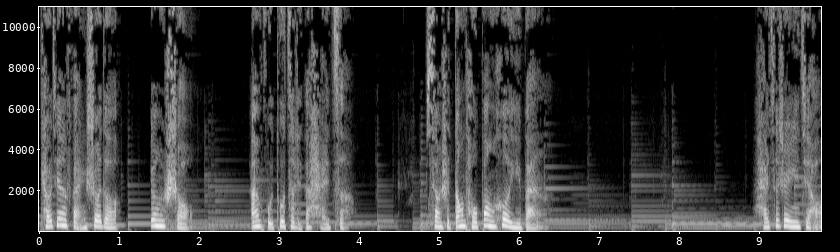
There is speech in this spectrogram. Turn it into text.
条件反射的用手安抚肚子里的孩子，像是当头棒喝一般。孩子这一脚，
